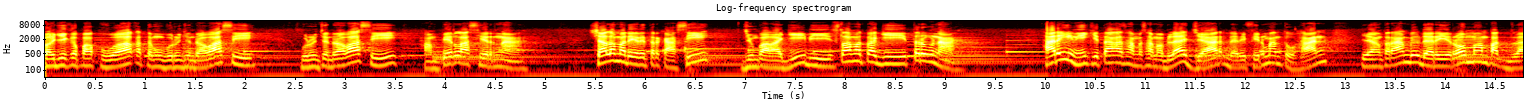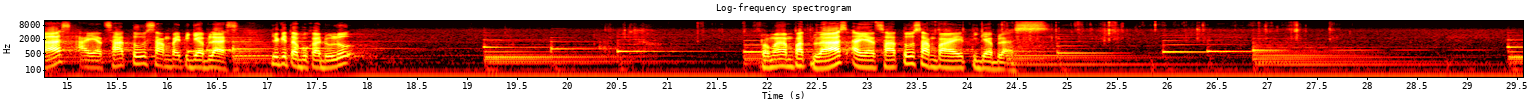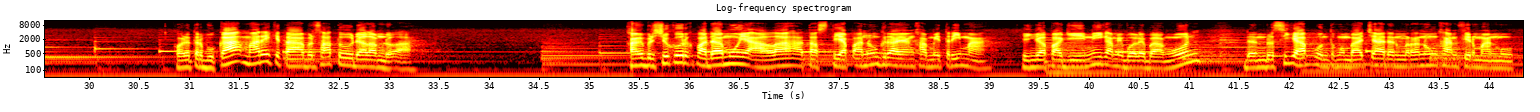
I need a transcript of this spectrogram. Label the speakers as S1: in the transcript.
S1: Pergi ke Papua ketemu burung cendrawasih. Burung cendrawasih hampirlah sirna. Shalom adik-adik terkasih, jumpa lagi di Selamat Pagi Teruna. Hari ini kita sama-sama belajar dari firman Tuhan yang terambil dari Roma 14 ayat 1 sampai 13. Yuk kita buka dulu. Roma 14 ayat 1 sampai 13. Kalau terbuka, mari kita bersatu dalam doa. Kami bersyukur kepadamu ya Allah atas setiap anugerah yang kami terima. Hingga pagi ini kami boleh bangun dan bersiap untuk membaca dan merenungkan firman-Mu.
